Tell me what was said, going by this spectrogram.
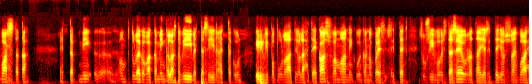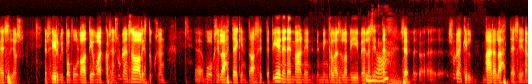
vastata, että mi, on, tuleeko vaikka minkälaista viivettä siinä, että kun hirvipopulaatio lähtee kasvamaan, niin kuinka nopeasti sitten susi voi sitä seurata, ja sitten jossain vaiheessa, jos, jos hirvipopulaatio vaikka sen suden saalistuksen vuoksi lähteekin taas sitten pienenemään, niin, niin minkälaisella viiveellä Joo. sitten se sudenkin määrä lähtee siinä,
